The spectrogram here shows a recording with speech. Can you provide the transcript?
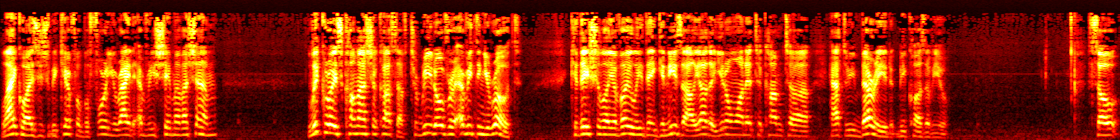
Likewise, you should be careful before you write every shem of Hashem. To read over everything you wrote. You don't want it to come to have to be buried because of you. So,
